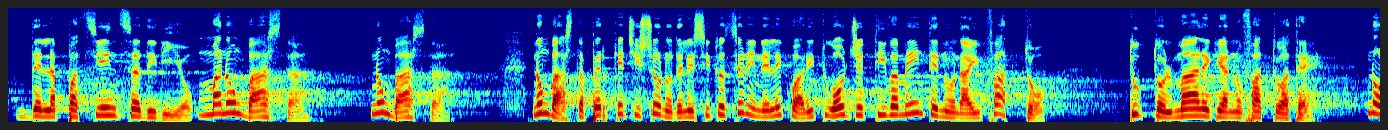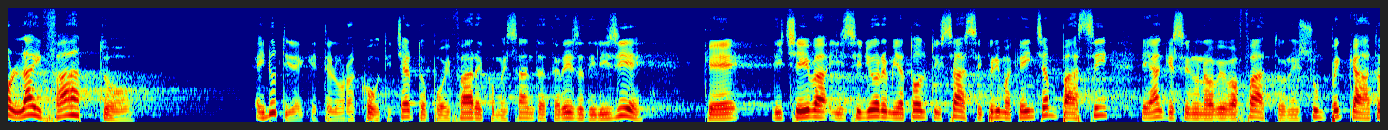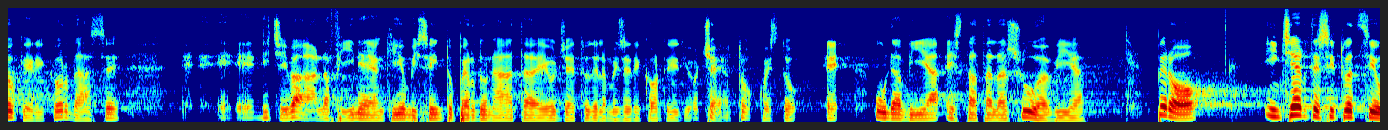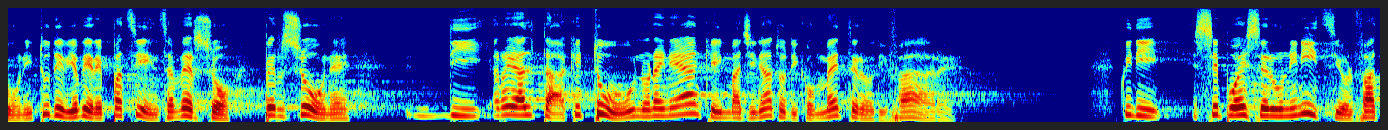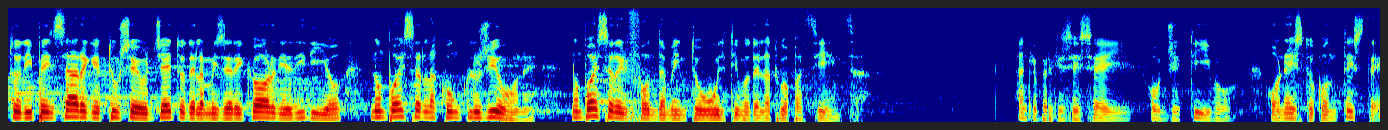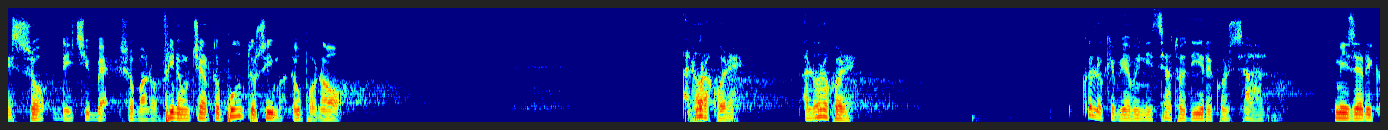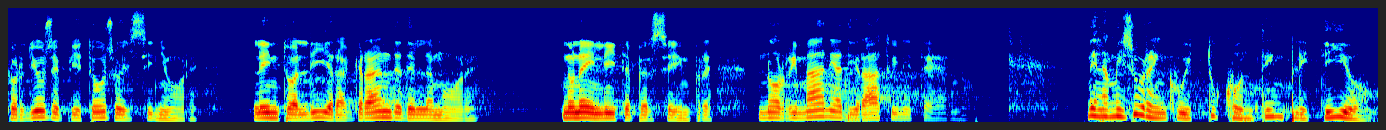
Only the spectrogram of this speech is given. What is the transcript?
della pazienza di Dio, ma non basta, non basta. Non basta perché ci sono delle situazioni nelle quali tu oggettivamente non hai fatto tutto il male che hanno fatto a te. Non l'hai fatto. È inutile che te lo racconti, certo puoi fare come Santa Teresa di Lisieux che diceva il Signore mi ha tolto i sassi prima che inciampassi e anche se non aveva fatto nessun peccato che ricordasse, diceva alla fine anch'io mi sento perdonata e oggetto della misericordia di Dio. Certo, questa è una via, è stata la sua via, però in certe situazioni tu devi avere pazienza verso persone di realtà che tu non hai neanche immaginato di commettere o di fare. Quindi se può essere un inizio il fatto di pensare che tu sei oggetto della misericordia di Dio, non può essere la conclusione, non può essere il fondamento ultimo della tua pazienza. Anche perché se sei oggettivo, onesto con te stesso, dici, beh, insomma, fino a un certo punto sì, ma dopo no. Allora qual è? Allora qual è? quello che abbiamo iniziato a dire col Salmo. Misericordioso e pietoso è il Signore, lento all'ira, grande dell'amore. Non è in lite per sempre, non rimane adirato in eterno. Nella misura in cui tu contempli Dio,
